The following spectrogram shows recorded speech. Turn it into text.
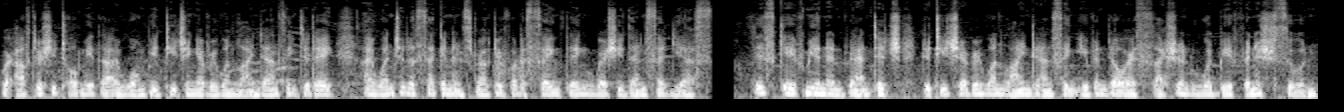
where after she told me that I won't be teaching everyone line dancing today, I went to the second instructor for the same thing where she then said yes. This gave me an advantage to teach everyone line dancing even though our session would be finished soon.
